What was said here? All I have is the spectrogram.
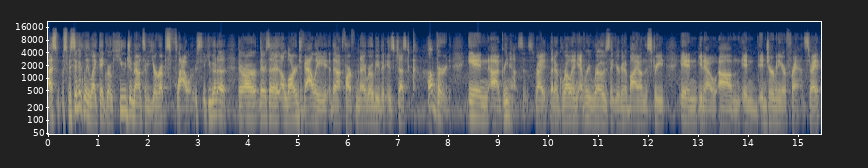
Uh, specifically, like they grow huge amounts of Europe's flowers. If you go to there are there's a, a large valley not far from Nairobi that is just covered in uh, greenhouses, right? That are growing every rose that you're going to buy on the street in, you know, um, in in Germany or France, right?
